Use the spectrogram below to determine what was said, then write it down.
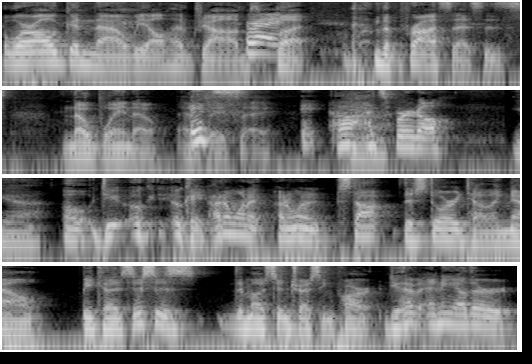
we're all good now. We all have jobs, Right. but the process is no bueno, as It's- they say. It- oh, it's brutal. Yeah. Oh, do you, okay, okay. I don't want to. I don't want to stop the storytelling now because this is the most interesting part. Do you have any other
